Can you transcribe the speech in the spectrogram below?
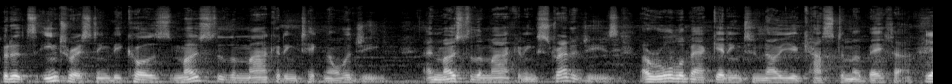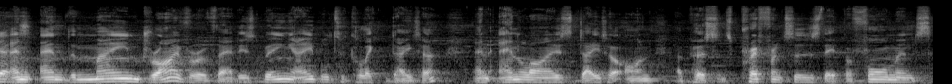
But it's interesting because most of the marketing technology and most of the marketing strategies are all about getting to know your customer better. Yes. And, and the main driver of that is being able to collect data and analyze data on a person's preferences, their performance,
